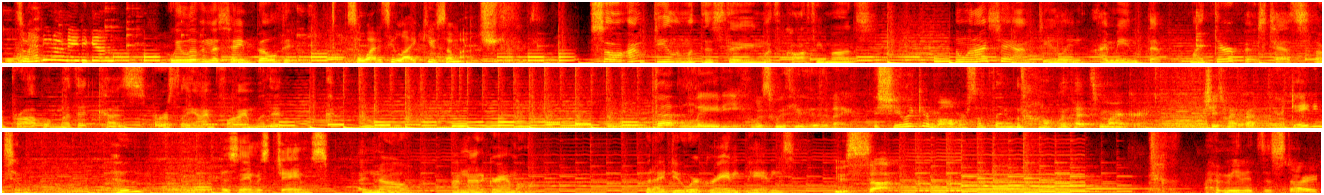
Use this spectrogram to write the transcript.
So how do you know Nate again? We live in the same building. So why does he like you so much? So I'm dealing with this thing with coffee mugs. And when I say I'm dealing, I mean that my therapist has a problem with it, because personally I'm fine with it. That lady who was with you the other night, is she like your mom or something? No, that's Margaret. She's my friend. You're dating someone. Who? His name is James. And no, I'm not a grandma. But I do wear granny panties. You suck. I mean, it's a start.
